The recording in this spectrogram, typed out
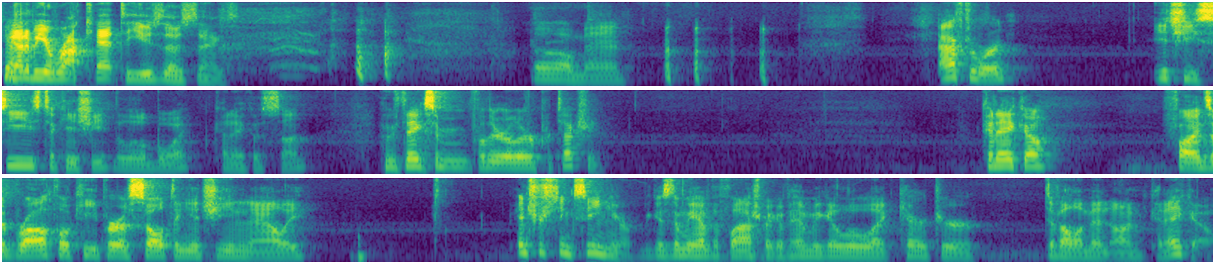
You got to be a rocket to use those things. Oh man. Afterward, Ichi sees Takeshi, the little boy, Kaneko's son, who thanks him for their earlier protection. Kaneko finds a brothel keeper assaulting Ichi in an alley. Interesting scene here because then we have the flashback of him. We get a little like character development on Kaneko,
